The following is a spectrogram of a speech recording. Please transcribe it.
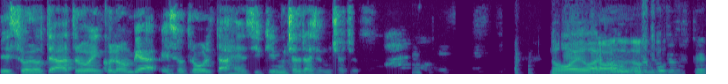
de solo teatro en Colombia, es otro voltaje. Así que muchas gracias, muchachos. No, Eduardo, No, no, no.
